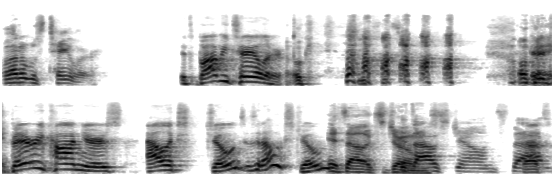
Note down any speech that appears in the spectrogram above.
I thought it was Taylor. it's bobby taylor Okay, Jesus. and okay, it's barry conyers alex jones is it alex jones it's Alex Jones. It's Alex Jones. That, That's-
